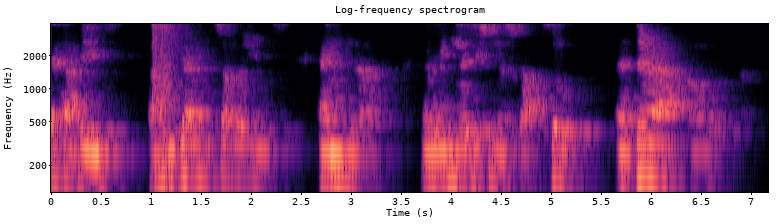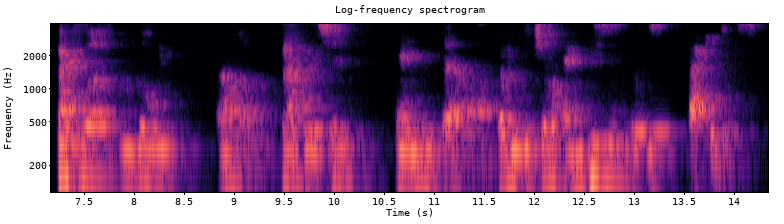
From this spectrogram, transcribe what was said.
database uh, regarding surveillance and uh, uh, immunization as well. So uh, there are quite well ongoing collaboration and with uh, WHO and using those packages.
